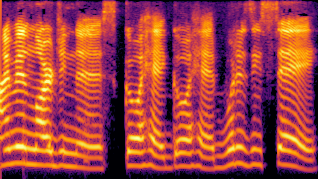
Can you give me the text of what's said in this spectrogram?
I'm enlarging this. Go ahead. Go ahead. What does he say?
